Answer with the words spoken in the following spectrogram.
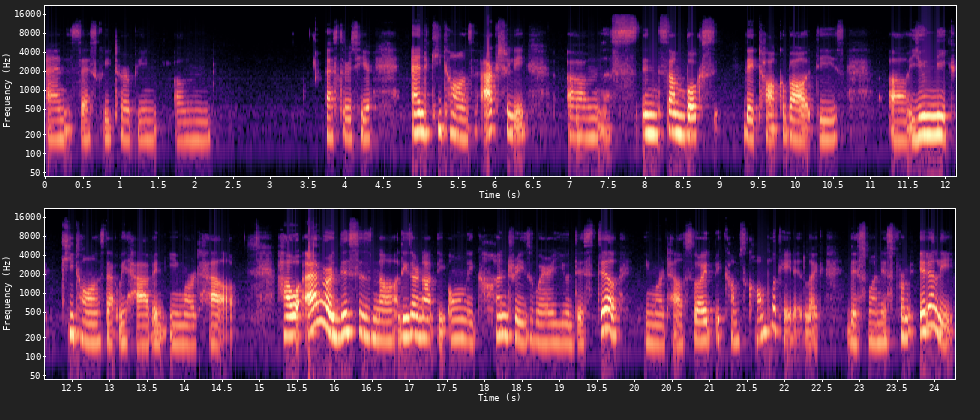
and sesquiterpene um, esters here. And ketones, actually, um, in some books they talk about these uh, unique ketones that we have in Immortelle. However, this is not; these are not the only countries where you distill Immortelle, so it becomes complicated. Like this one is from Italy,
